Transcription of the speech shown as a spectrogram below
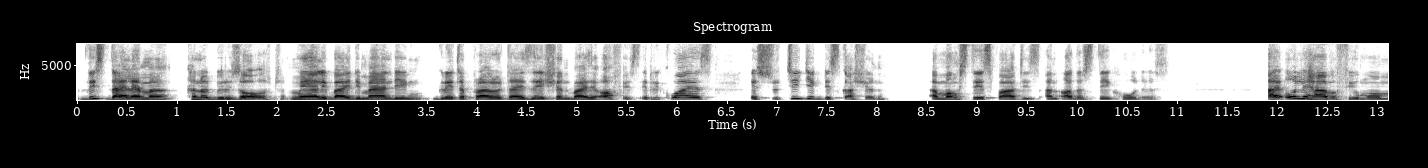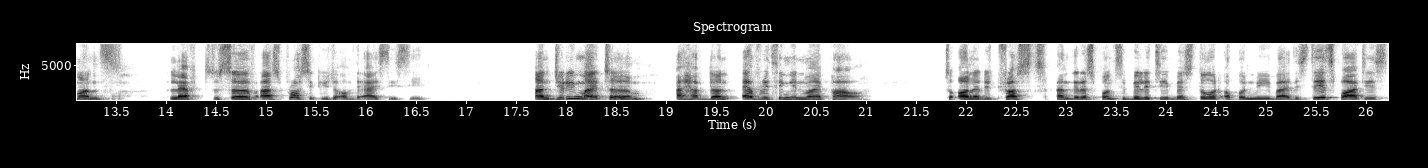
This dilemma cannot be resolved merely by demanding greater prioritization by the office. It requires a strategic discussion among states parties and other stakeholders. I only have a few more months left to serve as prosecutor of the ICC. And during my term, I have done everything in my power to honor the trust and the responsibility bestowed upon me by the states parties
